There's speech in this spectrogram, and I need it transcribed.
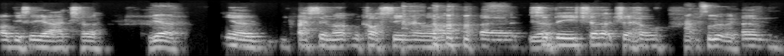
obviously I had to, yeah, you know, dress him up, costume him up uh, Yeah. to be Churchill. absolutely. Um,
